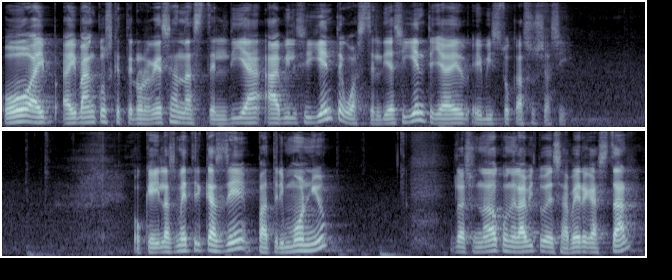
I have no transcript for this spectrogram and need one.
O hay, hay, bancos que te lo regresan hasta el día hábil siguiente o hasta el día siguiente. Ya he, visto casos así. Ok, las métricas de patrimonio relacionado con el hábito de saber gastar.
